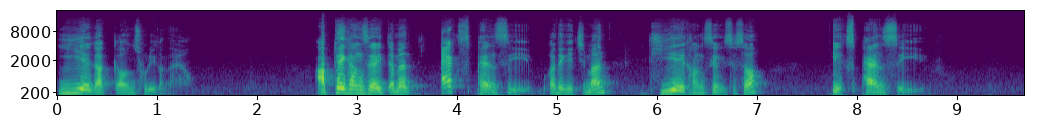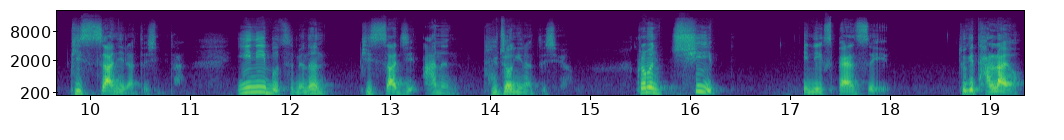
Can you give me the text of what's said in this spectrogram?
이에 가까운 소리가 나요. 앞에 강세가 있다면 expensive가 되겠지만 뒤에 강세가 있어서 expensive. 비싼이란 뜻입니다. in이 붙으면은 비싸지 않은 부정이란 뜻이에요. 그러면 cheap, inexpensive 두 개 달라요.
